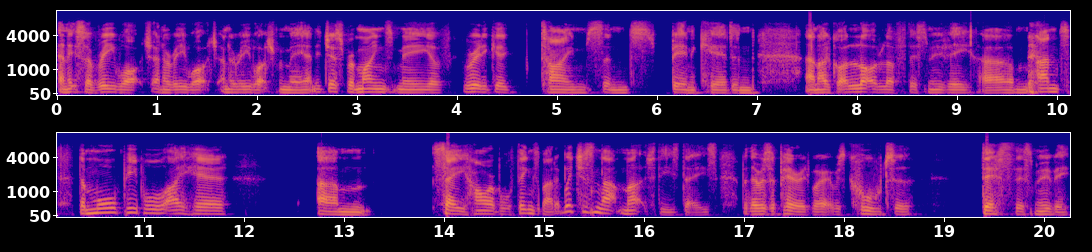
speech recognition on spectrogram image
and it's a rewatch and a rewatch and a rewatch for me. And it just reminds me of really good times and being a kid. And, and I've got a lot of love for this movie. Um, and the more people I hear um, say horrible things about it, which isn't that much these days, but there was a period where it was cool to diss this movie.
